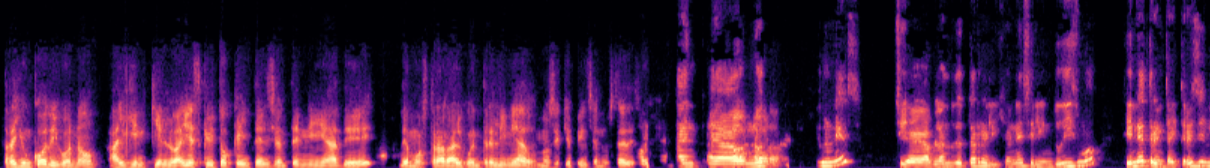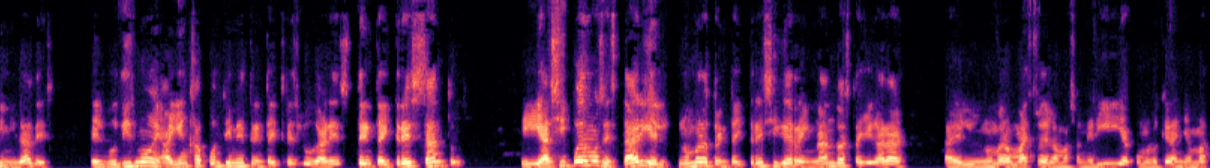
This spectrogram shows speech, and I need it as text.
Trae un código, ¿no? Alguien quien lo haya escrito, qué intención tenía de demostrar algo entrelineado. No sé qué piensan ustedes. Ah, hablando de otras religiones, el hinduismo tiene 33 divinidades. El budismo ahí en Japón tiene 33 lugares, 33 santos. Y así podemos estar y el número 33 sigue reinando hasta llegar al número maestro de la masonería, como lo quieran llamar.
